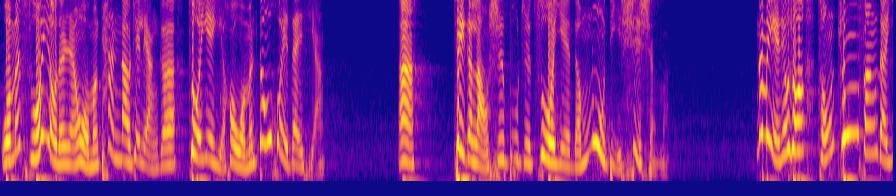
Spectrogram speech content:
我们所有的人，我们看到这两个作业以后，我们都会在想：啊，这个老师布置作业的目的是什么？那么也就是说，从中方的音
